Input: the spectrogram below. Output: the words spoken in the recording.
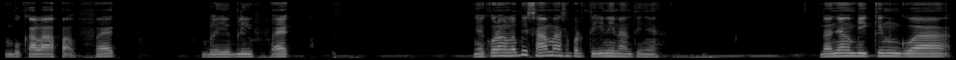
Bukalapak fake beli-beli fake. Ya kurang lebih sama seperti ini nantinya. Dan yang bikin gua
